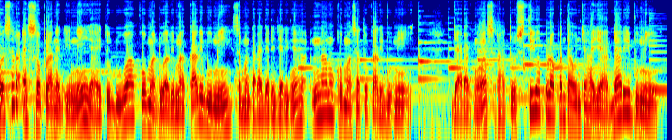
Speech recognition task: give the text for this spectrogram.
Besar eksoplanet ini yaitu 2,25 kali bumi sementara jari-jarinya 6,1 kali bumi. Jaraknya 138 tahun cahaya dari bumi.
